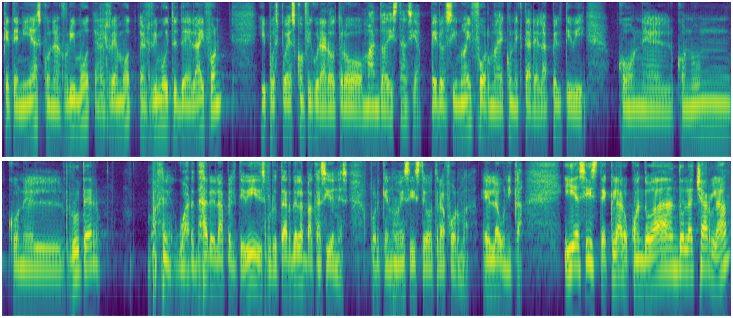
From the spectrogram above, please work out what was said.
que tenías con el remote, el remote, el remote del iPhone y pues puedes configurar otro mando a distancia. Pero si no hay forma de conectar el Apple TV con el, con un, con el router, guardar el Apple TV y disfrutar de las vacaciones, porque no existe otra forma, es la única. Y existe, claro, cuando dando la charla,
